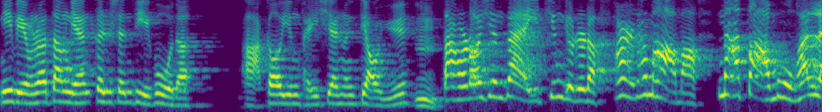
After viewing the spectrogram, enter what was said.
你比如说当年根深蒂固的啊，高英培先生钓鱼，嗯大伙儿到现在一听就知道，二他妈妈拿大木盘垒，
